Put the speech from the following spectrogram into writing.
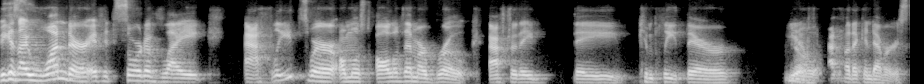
because i wonder if it's sort of like athletes where almost all of them are broke after they they complete their you yeah. know athletic endeavors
